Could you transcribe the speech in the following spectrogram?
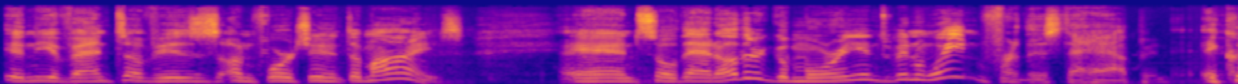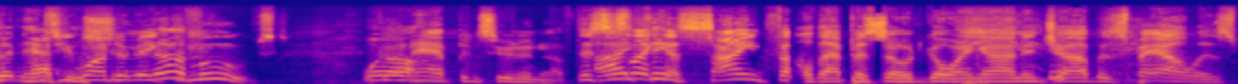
in the event of his unfortunate demise. Eh. And so that other Gamorrean's been waiting for this to happen. It couldn't happen He wanted soon to make enough. the moves. Well, Couldn't happen soon enough. This is I like a Seinfeld episode going on in Jabba's palace.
